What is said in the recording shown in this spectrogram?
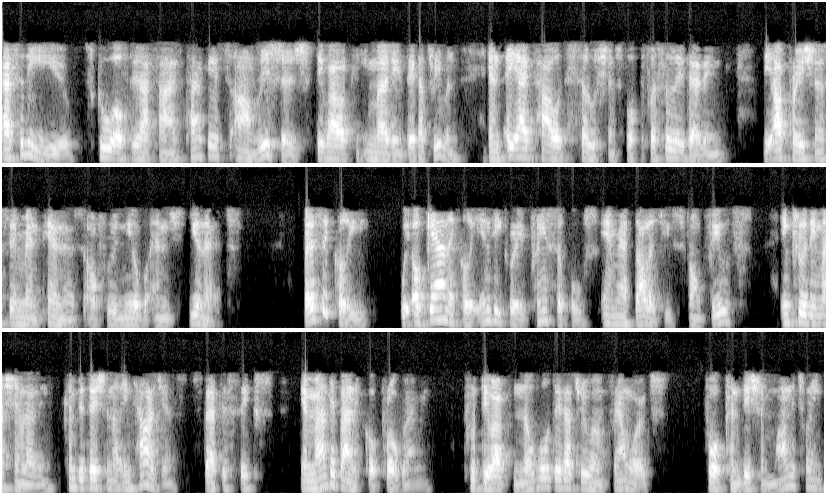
at School of Data Science targets on research developing emerging data-driven and AI-powered solutions for facilitating the operations and maintenance of renewable energy units. Basically, we organically integrate principles and methodologies from fields, including machine learning, computational intelligence, statistics, and mathematical programming to develop novel data-driven frameworks for condition monitoring,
